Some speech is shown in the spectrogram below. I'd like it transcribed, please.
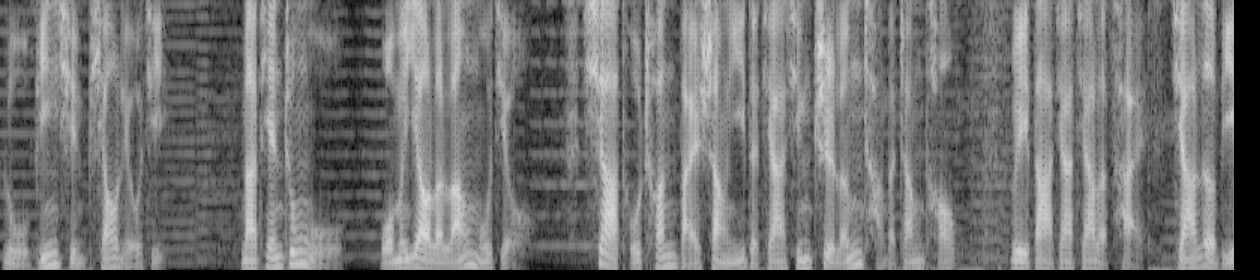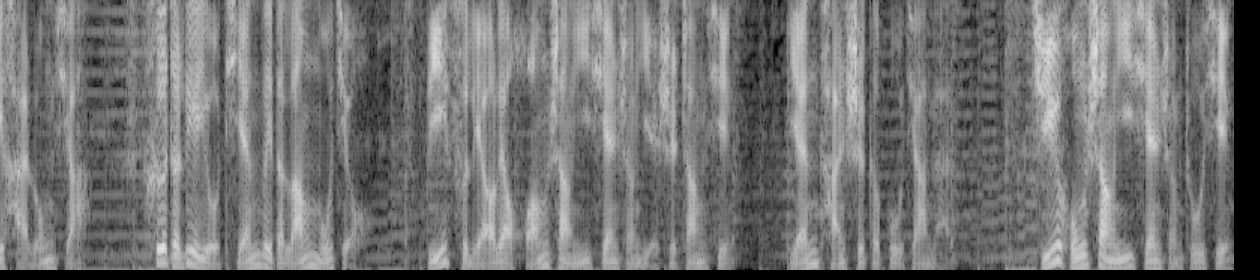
鲁滨逊漂流记》。那天中午，我们要了朗姆酒。下图穿白上衣的嘉兴制冷厂的张涛，为大家加了菜，加勒比海龙虾，喝着略有甜味的朗姆酒，彼此聊聊。黄上衣先生也是张姓，言谈是个顾家男。橘红上衣先生朱姓，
